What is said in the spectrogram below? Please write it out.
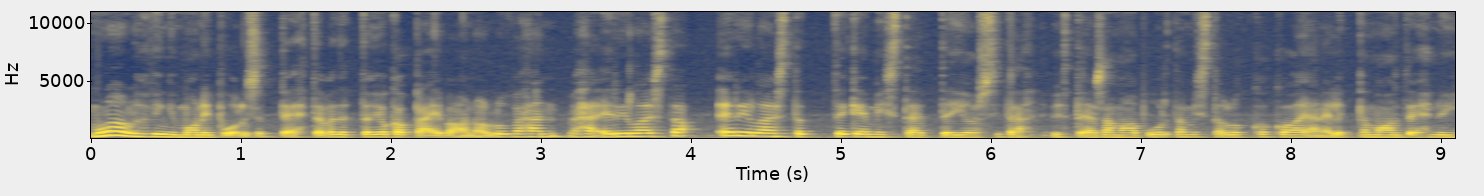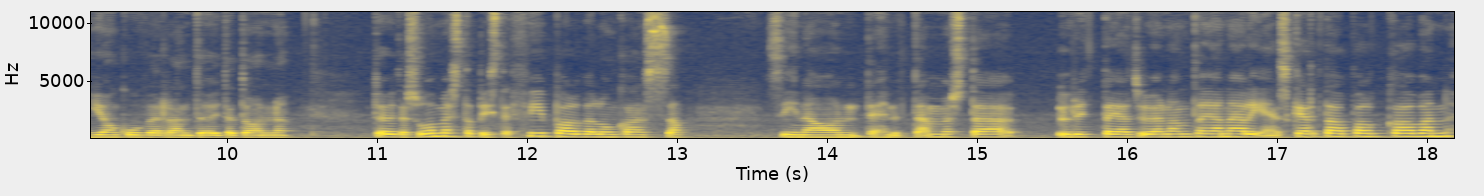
mulla on ollut hyvinkin monipuoliset tehtävät, että joka päivä on ollut vähän, vähän erilaista, erilaista tekemistä, että ei ole sitä yhtä ja samaa puurtamista ollut koko ajan. Eli mä oon tehnyt jonkun verran töitä ton töitä suomesta.fi-palvelun kanssa. Siinä on tehnyt tämmöistä yrittäjätyönantajana, eli ensi kertaa palkkaavan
